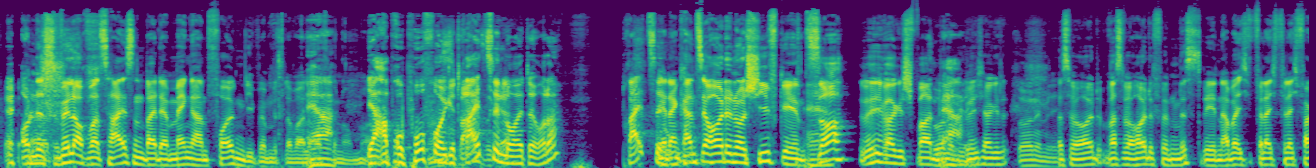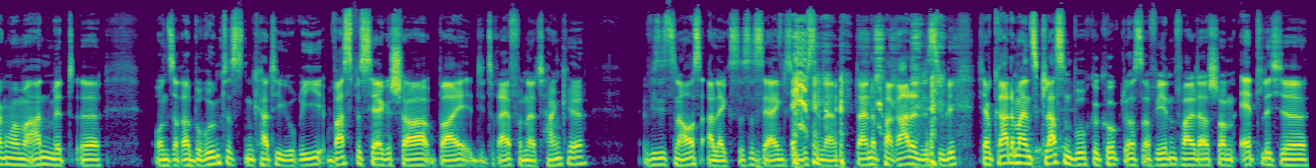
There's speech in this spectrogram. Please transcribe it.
Und es will auch was heißen bei der Menge an Folgen, die wir mittlerweile Ja, aufgenommen haben. ja apropos Folge Das ist Wahnsinn, 13, ja. Leute, oder? 13. Ja, dann kann es ja heute nur schief gehen. So, bin ich mal gespannt. Ja. Bin ich mal ges So was, wir heute, was wir heute für einen Mist reden. Aber ich, vielleicht, vielleicht fangen wir mal an mit äh, unserer berühmtesten Kategorie. Was bisher geschah bei die drei von der Tanke? Wie sieht's denn aus, Alex? Das ist ja eigentlich so ein bisschen dein, deine Paradedisziplin. Ich habe gerade mal ins Klassenbuch geguckt. Du hast auf jeden Fall da schon etliche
